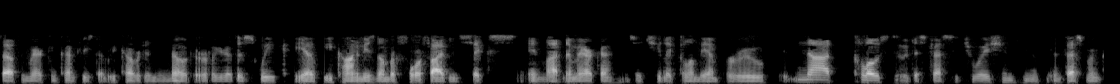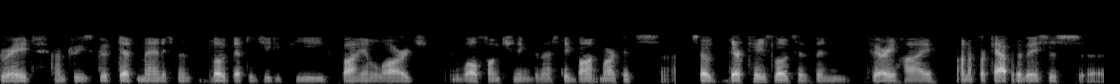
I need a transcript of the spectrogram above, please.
South American countries that we covered in the note earlier this week. You know, economies number four, five, and six in Latin America. So Chile, Colombia, and Peru. Not close to a distress situation. You know, investment grade countries, good debt management, low debt to GDP by and large, and well functioning domestic bond markets. So their caseloads have been very high on a per capita basis, uh,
